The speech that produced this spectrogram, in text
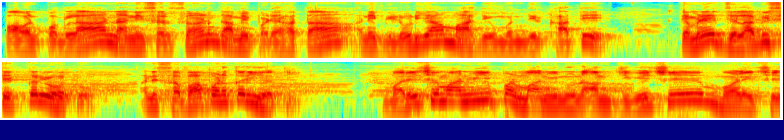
પાવન પગલાં નાની સરસણ ગામે પડ્યા હતા અને બિલોડિયા મહાદેવ મંદિર ખાતે તેમણે જલાભિષેક કર્યો હતો અને સભા પણ કરી હતી. મરે છે માનવી, પણ માનવીનું નામ જીવે છે. મળે છે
